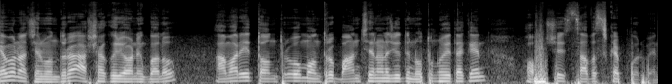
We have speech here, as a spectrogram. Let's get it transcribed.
কেমন আছেন বন্ধুরা? আশা করি অনেক ভালো। আমার এই তন্ত্র ও মন্ত্র বান চ্যানেলে যদি নতুন হয়ে থাকেন, অবশ্যই সাবস্ক্রাইব করবেন।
